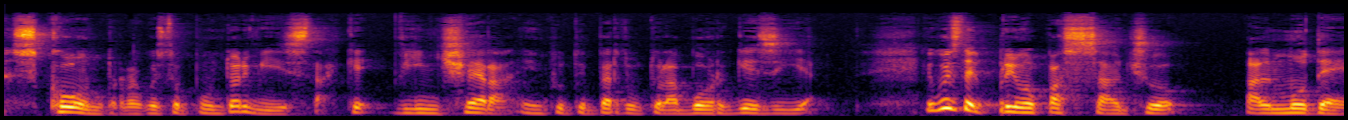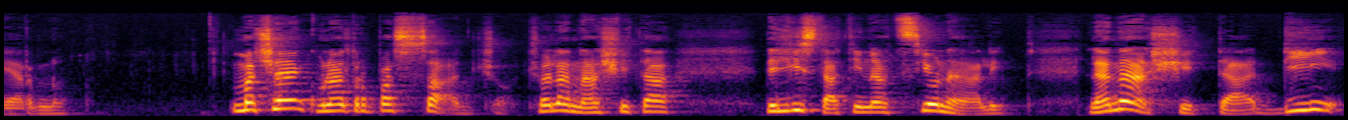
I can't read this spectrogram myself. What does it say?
scontro da questo punto di vista che vincerà in tutto e per tutto la borghesia. E questo è il primo passaggio al moderno. Ma c'è anche un altro passaggio, cioè la nascita degli stati nazionali, la nascita di,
